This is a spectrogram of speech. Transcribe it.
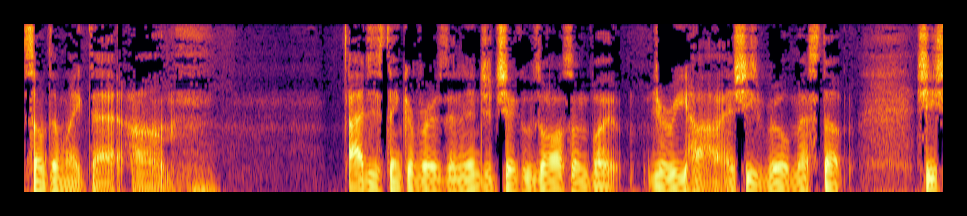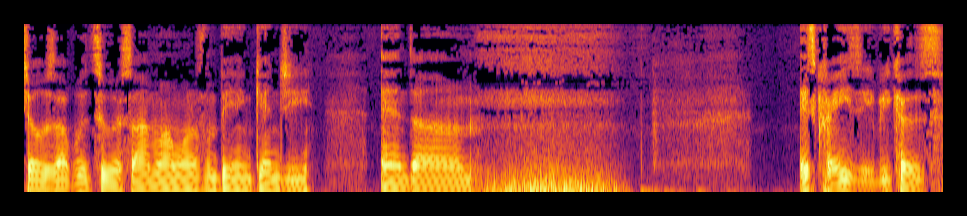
something like that. Um, I just think of her as a ninja chick who's awesome, but Yuriha, and she's real messed up. She shows up with two Asaemon, one of them being Genji, and um, it's crazy because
